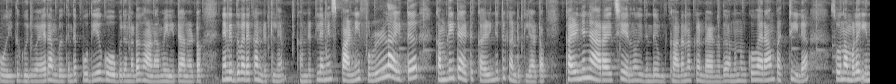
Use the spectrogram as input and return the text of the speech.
പോയത് ഗുരുവായൂർ അമ്പലത്തിന്റെ പുതിയ ഗോപുരം നട കാണാൻ വേണ്ടിയിട്ടാണ് കേട്ടോ. ഞാൻ ഇതുവരെ കണ്ടിട്ടില്ല. കണ്ടിട്ടില്ല മീൻസ് പണി ഫുള്ളായിട്ട് കംപ്ലീറ്റ് ആയിട്ട് കഴിഞ്ഞിട്ട് കണ്ടിട്ടില്ല കേട്ടോ. കഴിഞ്ഞ ഞായറാഴ്ചയായിരുന്നു ഇതിന്റെ ഉദ്ഘാടനമൊക്കെ ഉണ്ടായിരുന്നത്. അന്ന് നമുക്ക് വരാൻ പറ്റിയില്ല. സോ നമ്മൾ ഇന്ന്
